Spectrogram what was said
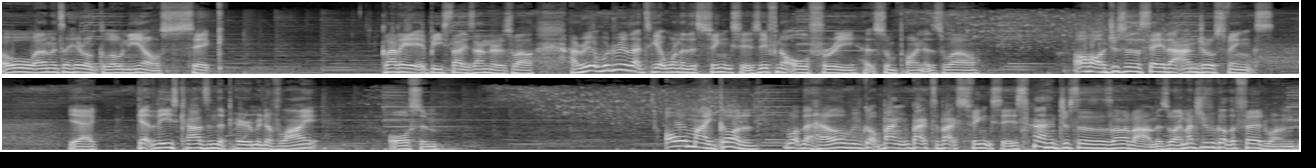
Oh, Elemental Hero Glow Neos, sick. Gladiator Beast Alexander as well. I re would really like to get one of the Sphinxes, if not all three, at some point as well. Oh, just as I say that, Andro Sphinx. Yeah, get these cards in the Pyramid of Light. Awesome. Oh my god, what the hell? We've got back back to back Sphinxes, just as I was on about them as well. Imagine if we got the third one.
